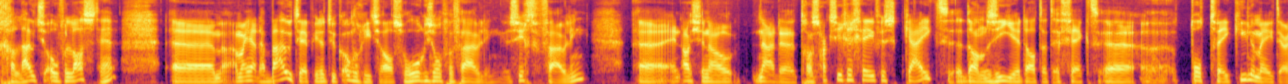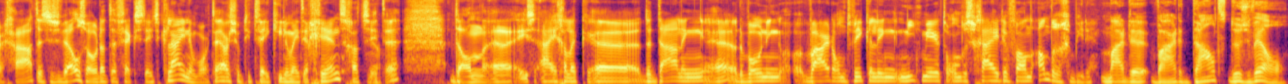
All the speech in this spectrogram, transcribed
geluidsoverlast. Hè. Ehm, maar ja, buiten heb je natuurlijk ook nog iets als horizonvervuiling, zichtvervuiling. Uh, en als je nou naar de transactiegegevens kijkt, eh, dan zie je dat het effect uh, tot twee kilometer gaat. Dus het is wel zo dat het effect steeds kleiner wordt. Hè. Als je op die twee kilometer grens gaat zitten, ja. dan uh, is eigenlijk de daling, de woningwaardeontwikkeling niet meer te onderscheiden van andere gebieden. Maar de waarde daalt dus wel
